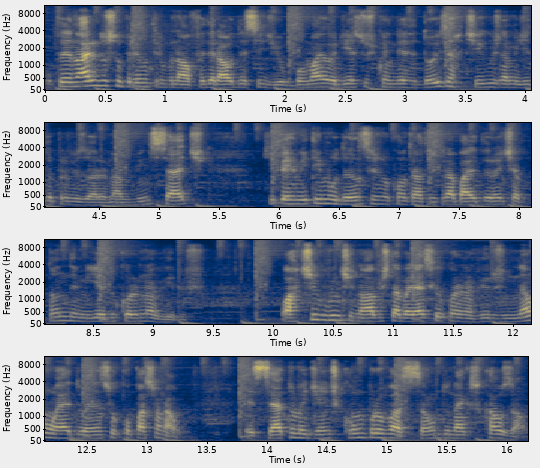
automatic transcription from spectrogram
O plenário do Supremo Tribunal Federal decidiu, por maioria, suspender dois artigos da medida provisória 927 que permitem mudanças no contrato de trabalho durante a pandemia do coronavírus. O artigo 29 estabelece que o coronavírus não é doença ocupacional, exceto mediante comprovação do nexo causal.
